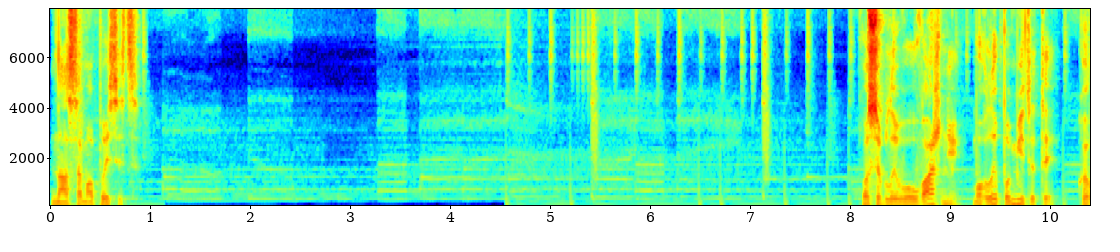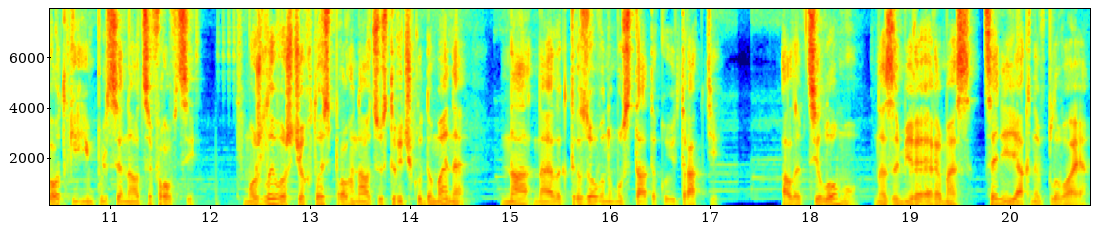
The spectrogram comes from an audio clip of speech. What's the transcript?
на самописець. Особливо уважні могли помітити короткі імпульси на оцифровці. Можливо, що хтось прогнав цю стрічку до мене на наелектризованому статикою тракті. Але в цілому на заміри РМС це ніяк не впливає.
